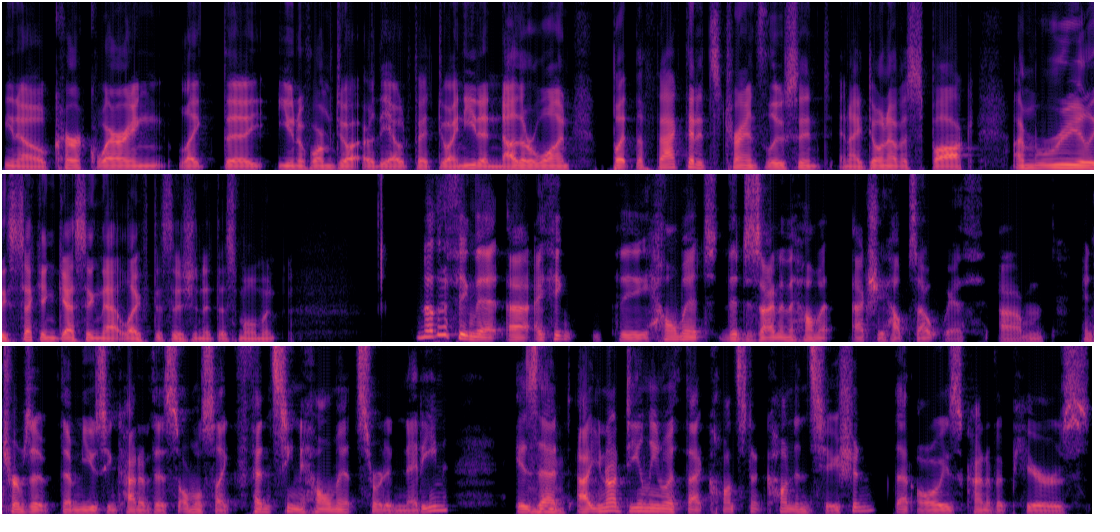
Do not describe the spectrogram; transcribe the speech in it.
you know Kirk wearing like the uniform do or the outfit? Do I need another one? But the fact that it's translucent and I don't have a Spock, I'm really second guessing that life decision at this moment. Another thing that uh, I think the helmet, the design of the helmet actually helps out with, um, in terms of them using kind of this almost like fencing helmet sort of netting, is Mm-hmm. that uh, you're not dealing with that constant condensation that always kind of appears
